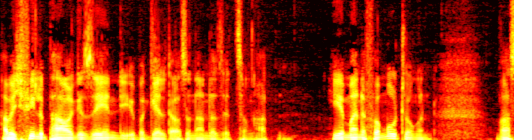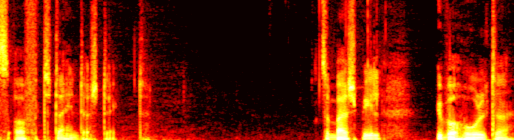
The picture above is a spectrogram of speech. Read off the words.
habe ich viele Paare gesehen, die über Geld Auseinandersetzungen hatten. Hier meine Vermutungen, was oft dahinter steckt. Zum Beispiel überholte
